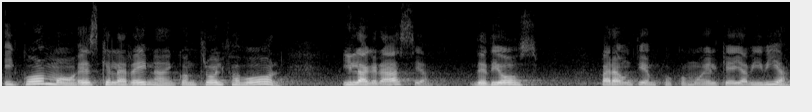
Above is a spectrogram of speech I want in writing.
y cómo es que la reina encontró el favor y la gracia de Dios para un tiempo como el que ella vivía.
